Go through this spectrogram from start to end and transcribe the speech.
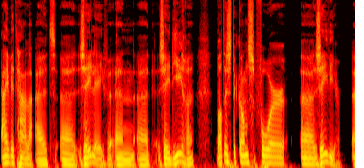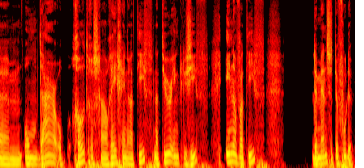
eiwit halen uit eh, zeeleven en eh, zeedieren. Wat is de kans voor eh, zeewier? Ehm, om daar op grotere schaal regeneratief, natuurinclusief, innovatief de mensen te voeden.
